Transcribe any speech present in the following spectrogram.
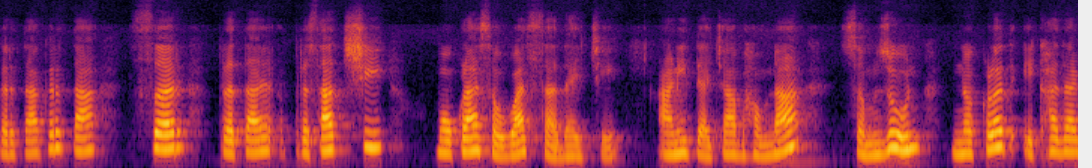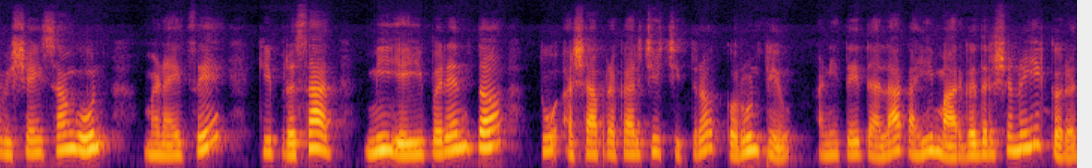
करता करता सर प्रता प्रसादशी मोकळा संवाद साधायचे आणि त्याच्या भावना समजून नकळत एखादा विषय सांगून म्हणायचे की प्रसाद मी येईपर्यंत तू अशा प्रकारची चित्र करून ठेव आणि ते त्याला काही मार्गदर्शनही करत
